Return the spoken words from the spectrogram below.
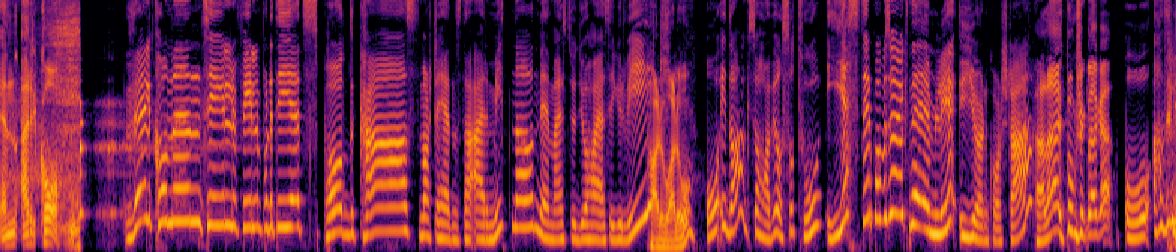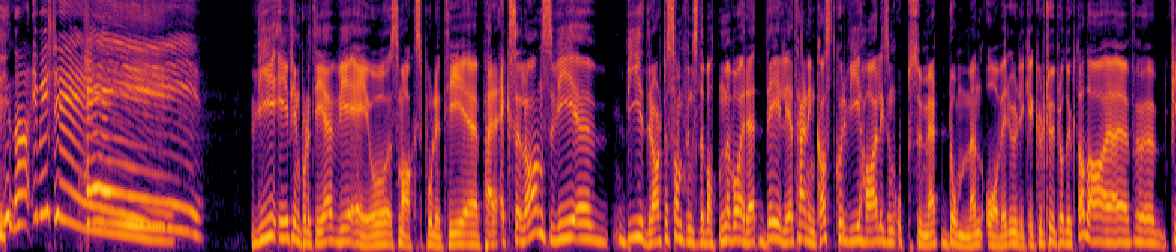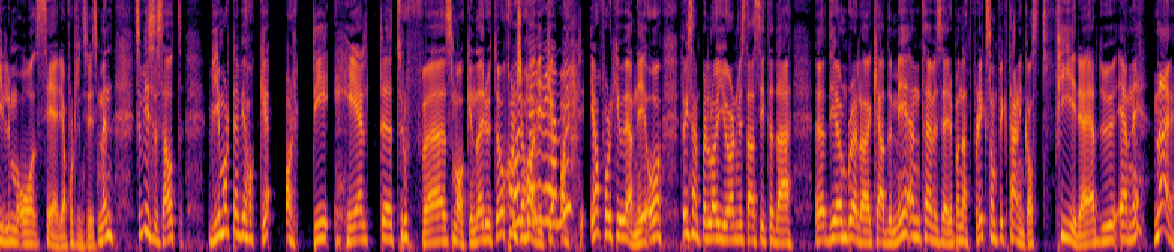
NRK. Velkommen til Filmpolitiets podkast. Marte Hedenstad er mitt navn. Med meg i studio har jeg Sigurd Vik. Hallo, hallo. Og i dag så har vi også to gjester på besøk, nemlig Jørn Kårstad Hallais, og Adelina Ibishi. Hei! Vi i Filmpolitiet vi er jo smakspoliti eh, per excellence. Vi eh, bidrar til samfunnsdebatten med våre deilige terningkast, hvor vi har liksom oppsummert dommen over ulike kulturprodukter. Da, eh, film og serier, fortrinnsvis. Men så viser det seg at vi Martha, vi har ikke alltid helt truffet smaken der ute. Og kanskje har vi ikke alltid Ja, folk er uenige. Og for eksempel, la Jørn, hvis jeg sier til deg eh, The Umbrella Academy, en TV-serie på Netflix som fikk terningkast fire. Er du enig? Nei,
